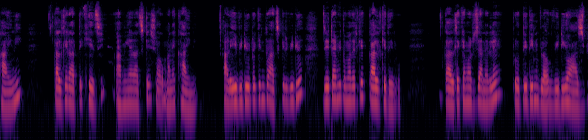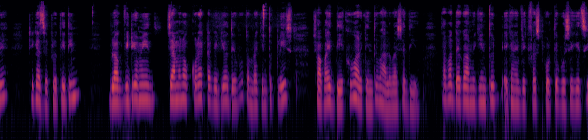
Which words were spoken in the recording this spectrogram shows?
খাইনি। কালকে রাতে খেয়েছি। আমি আর আজকে স মানে খাইনি। আর এই ভিডিওটা কিন্তু আজকের ভিডিও যেটা আমি তোমাদেরকে কালকে দেব। কাল থেকে আমার চ্যানেলে প্রতিদিন ব্লগ ভিডিও আসবে। ঠিক আছে, প্রতিদিন ব্লগ ভিডিও আমি যেমন হোক করে একটা ভিডিও দেব, তোমরা কিন্তু প্লিজ সবাই দেখো আর কিন্তু ভালোবাসা দিও। তারপর দেখো আমি কিন্তু এখানে ব্রেকফাস্ট করতে বসে গেছি,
